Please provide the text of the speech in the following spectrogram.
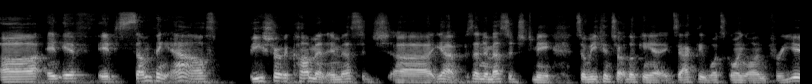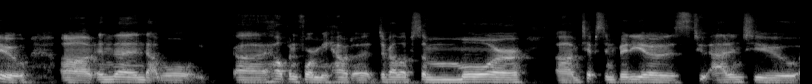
Uh, and if it's something else, be sure to comment and message uh, yeah send a message to me so we can start looking at exactly what's going on for you. Uh, and then that will uh, help inform me how to develop some more um, tips and videos to add into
